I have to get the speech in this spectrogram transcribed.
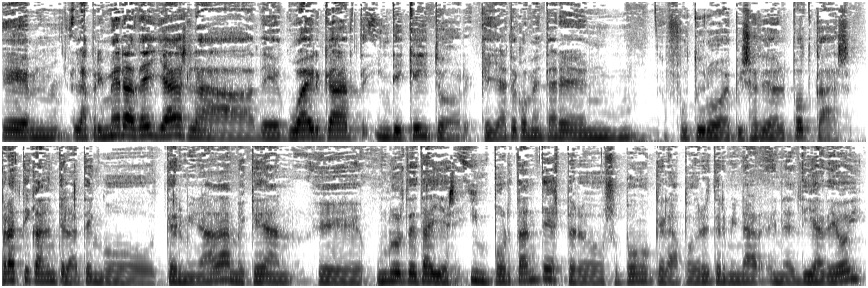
Em, la primera de ellas, la de WireGuard Indicator, que ya te comentaré en un futuro episodio del podcast, prácticamente la tengo terminada. Me quedan eh, unos detalles importantes, pero supongo que la podré terminar en el día de hoy.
